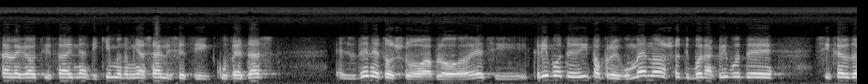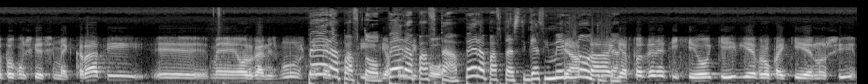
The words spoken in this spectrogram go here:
θα έλεγα ότι θα είναι αντικείμενο μιας άλλης έτσι, κουβέντας. Ε, δεν είναι τόσο απλό. Έτσι. Κρύβονται, είπα προηγουμένως, ότι μπορεί να κρύβονται συμφέροντα που έχουν σχέση με κράτη, ε, με οργανισμούς. Πέρα από αυτό, πέρα από αυτά, πέρα από αυτά, στην καθημερινότητα. Και, αυτά, και αυτό δεν είναι τυχαίο και η ίδια η Ευρωπαϊκή Ένωση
